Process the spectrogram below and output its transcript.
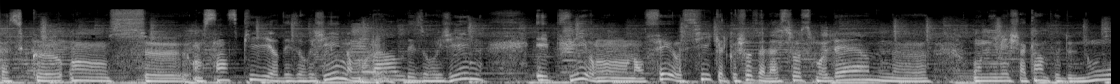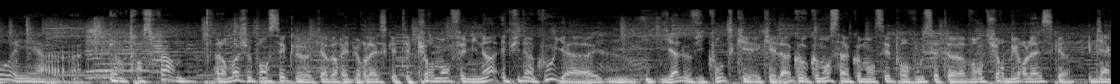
Parce que on s'inspire des origines, on Ouais. parle des origines, et puis on en fait aussi quelque chose à la sauce moderne. euh, on chacun un peu de nous et, euh, et on transforme. Alors moi, je pensais que le cabaret burlesque était purement féminin, et puis d'un coup, il y a, il- il y a le vicomte qui est, qui est là. Comment ça a commencé pour vous cette aventure burlesque? Eh bien,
